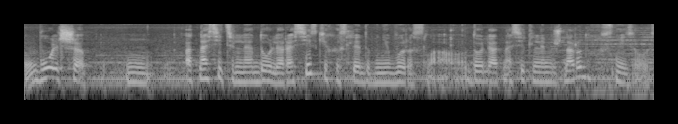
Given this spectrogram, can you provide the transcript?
больше относительная доля российских исследований выросла, доля относительно международных снизилась.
